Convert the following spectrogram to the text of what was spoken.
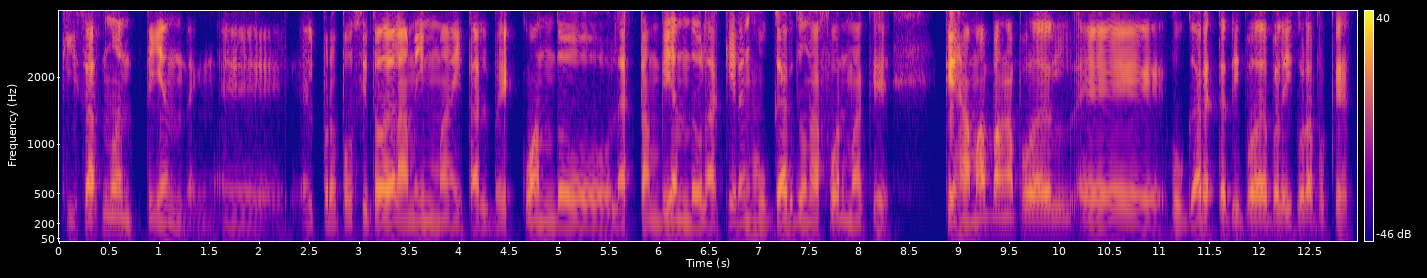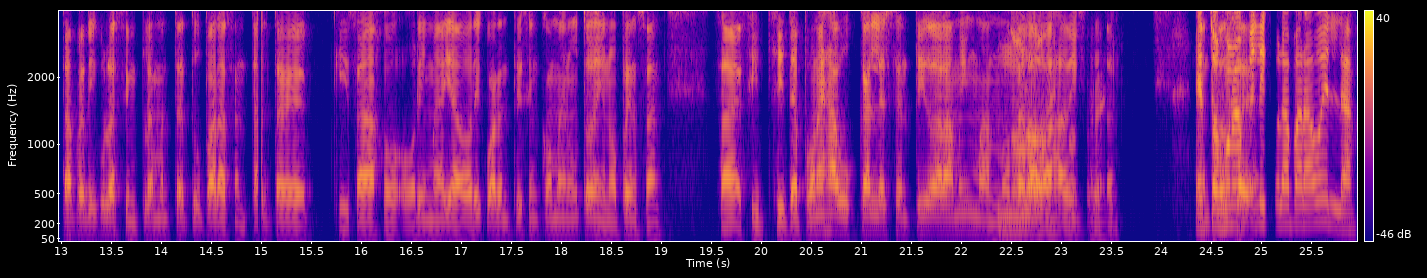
quizás no entienden el propósito de la misma y tal vez cuando la están viendo la quieren juzgar de una forma que que jamás van a poder eh, juzgar este tipo de película porque esta película es simplemente tú para sentarte quizás hora y media, hora y 45 minutos y no pensar. ¿Sabes? Si, si te pones a buscarle el sentido a la misma, no, te la vas a disfrutar. Esto es una película para verla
